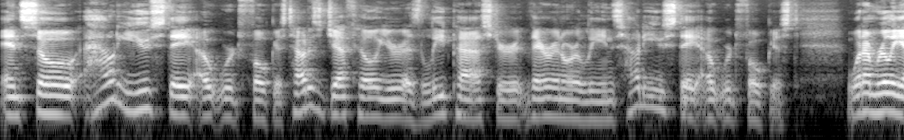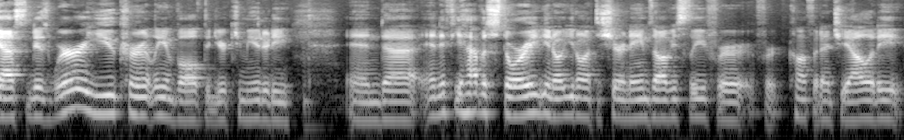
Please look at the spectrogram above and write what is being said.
And so, how do you stay outward focused? How does Jeff Hillier, as lead pastor there in Orleans, how do you stay outward focused? What I'm really asking is, where are you currently involved in your community? And uh, and if you have a story, you know, you don't have to share names, obviously, for for confidentiality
